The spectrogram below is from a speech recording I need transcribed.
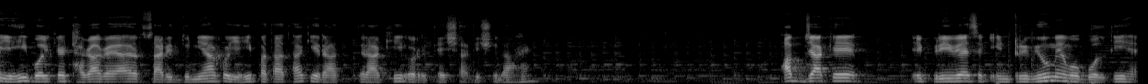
यही बोल के ठगा गया है और सारी दुनिया को यही पता था कि रा, राखी और रितेश शादीशुदा हैं। अब जाके एक प्रीवियस एक इंटरव्यू में वो बोलती हैं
